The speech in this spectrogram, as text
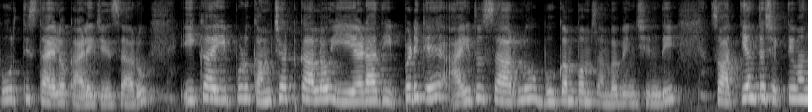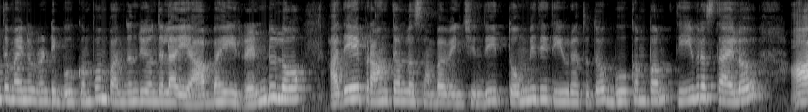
పూర్తి స్థాయిలో ఖాళీ చేశారు. ఇక ఇప్పుడు కంచట్కాలో ఈ ఏడాది ఇప్పటికే ఐదు సార్లు భూకంపం సంభవించింది. సో అత్యంత శక్తివంతమైనటువంటి భూకంపం పంతొమ్మిది వందల యాభై రెండులో అదే ప్రాంతంలో సంభవించింది. తొమ్మిది తీవ్రతతో భూకంపం తీవ్ర స్థాయిలో ఆ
